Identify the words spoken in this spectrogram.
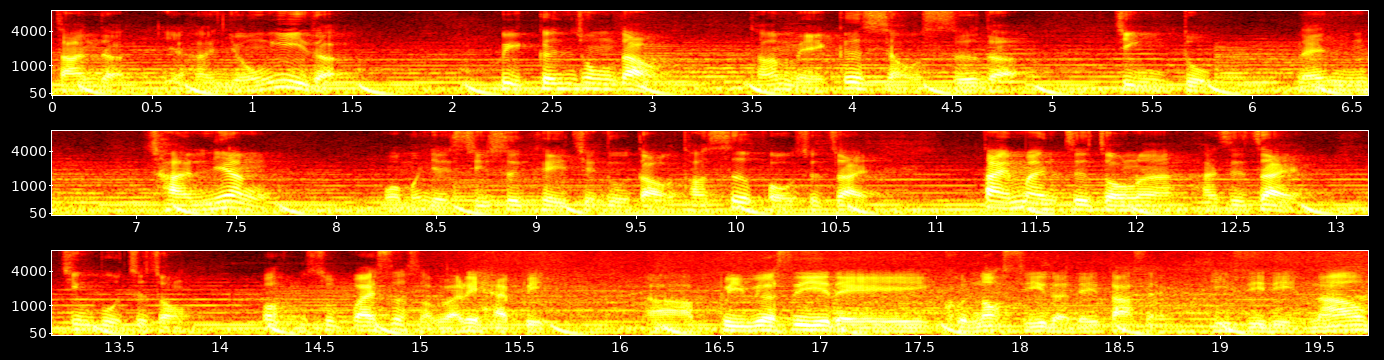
单的，也很容易的，会跟踪到它每个小时的进度，连产量，我们也其实可以监督到它是否是在怠慢之中呢，还是在进步之中。哦 supervisor very happy. Uh, previously, they could not see the data set easily. Now,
